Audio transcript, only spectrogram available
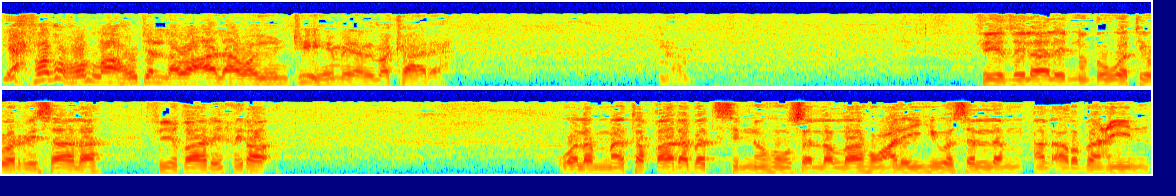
يحفظه الله جل وعلا وينجيه من المكاره. نعم. في ظلال النبوة والرسالة في غار حراء. ولما تقاربت سنه صلى الله عليه وسلم الأربعين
